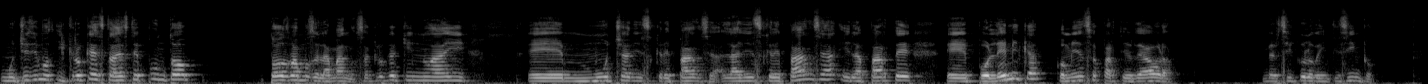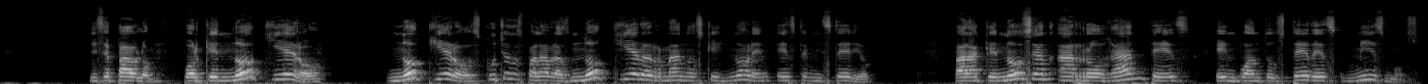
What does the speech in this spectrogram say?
Muchísimos, y creo que hasta este punto todos vamos de la mano, o sea, creo que aquí no hay eh, mucha discrepancia. La discrepancia y la parte eh, polémica comienza a partir de ahora. Versículo 25. Dice Pablo, porque no quiero no quiero, escucha esas palabras, no quiero hermanos que ignoren este misterio, para que no sean arrogantes en cuanto a ustedes mismos,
